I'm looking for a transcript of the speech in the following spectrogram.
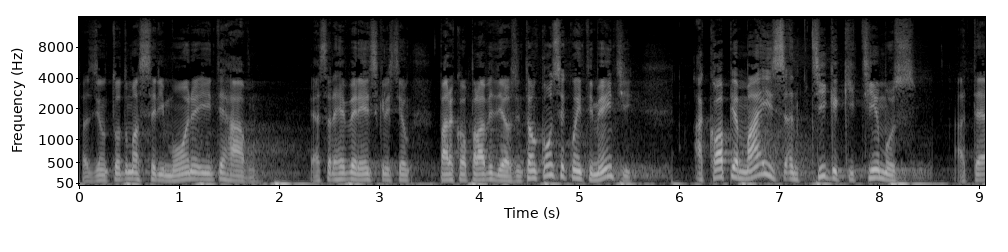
Faziam toda uma cerimônia e enterravam. Essa era a reverência que eles tinham para com a palavra de Deus. Então, consequentemente, a cópia mais antiga que tínhamos até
